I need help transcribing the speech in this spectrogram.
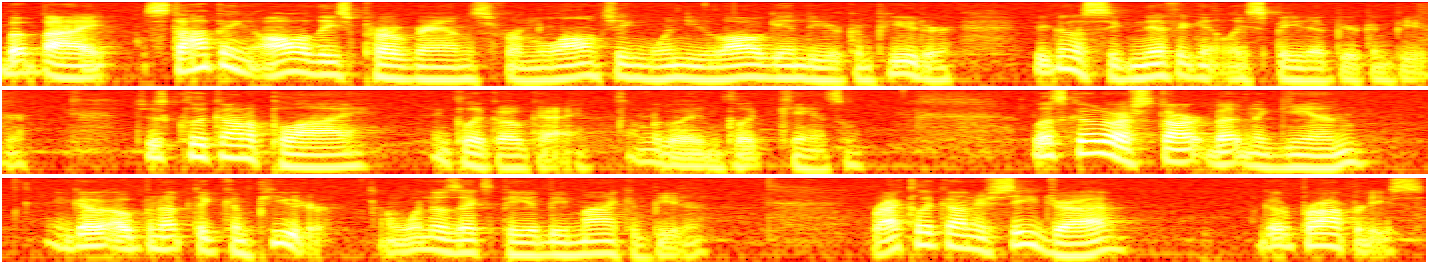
But by stopping all of these programs from launching when you log into your computer, you're going to significantly speed up your computer. Just click on Apply and click OK. I'm going to go ahead and click Cancel. Let's go to our Start button again and go open up the computer. On Windows XP, it'll be My Computer. Right click on your C drive, go to Properties.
